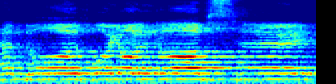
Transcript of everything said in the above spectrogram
And all for your love's sake.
